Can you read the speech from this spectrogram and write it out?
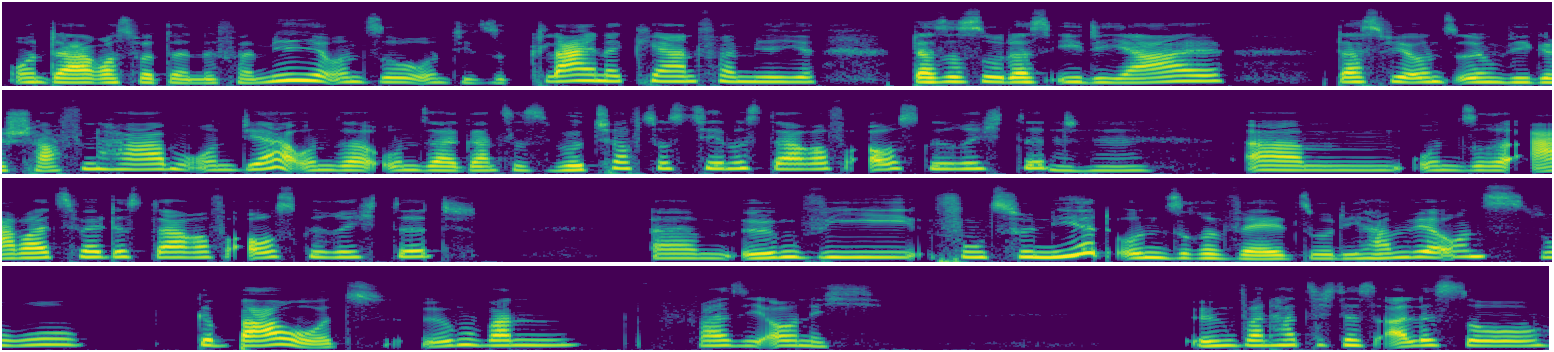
und daraus wird dann eine Familie und so. Und diese kleine Kernfamilie, das ist so das Ideal, das wir uns irgendwie geschaffen haben. Und ja, unser, unser ganzes Wirtschaftssystem ist darauf ausgerichtet. Mhm. Ähm, unsere Arbeitswelt ist darauf ausgerichtet. Ähm, irgendwie funktioniert unsere Welt so. Die haben wir uns so gebaut. Irgendwann, weiß ich auch nicht. Irgendwann hat sich das alles so,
